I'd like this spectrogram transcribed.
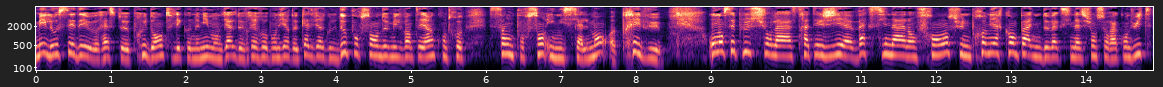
Mais l'OCDE reste prudente. L'économie mondiale devrait rebondir de 4,2% en 2021 contre 5% initialement prévus. On en sait plus sur la stratégie vaccinale en France. Une première campagne de vaccination sera conduite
